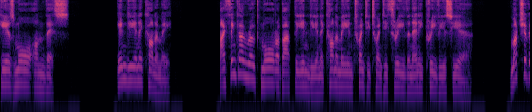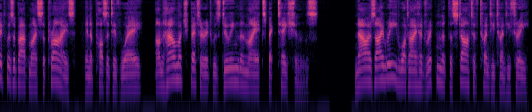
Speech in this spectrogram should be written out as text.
Here's more on this. Indian economy. I think I wrote more about the Indian economy in 2023 than any previous year. Much of it was about my surprise, in a positive way, on how much better it was doing than my expectations. Now as I read what I had written at the start of 2023,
